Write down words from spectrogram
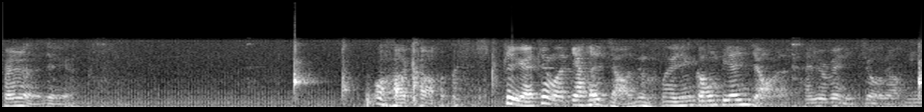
分了这个。我靠，这个这么刁的角度，我已经攻边角了，还是被你救到。年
